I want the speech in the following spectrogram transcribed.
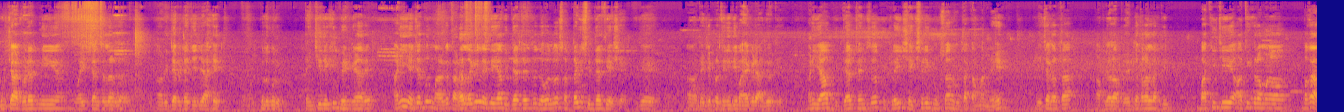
पुढच्या आठवड्यात मी व्हाईस चान्सलर विद्यापीठाचे जे आहेत कुलगुरू त्यांची देखील भेट घेणार आहे. आणि याच्यातून मार्ग काढायला लागेल नाही ते या विद्यार्थ्यांचं जवळजवळ सत्तावीस विद्यार्थी असे आहेत जे त्याचे प्रतिनिधी माझ्याकडे आले होते. आणि या विद्यार्थ्यांचं कुठलंही शैक्षणिक नुकसान होता कामा नये याच्याकरता आपल्याला प्रयत्न करायला लागतील. बाकीची अतिक्रमणं बघा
